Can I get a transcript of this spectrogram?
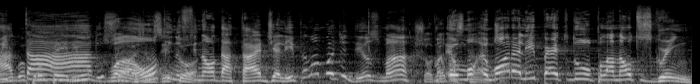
água para um período água. só. Ontem, no final da tarde ali, pelo amor de Deus, mano. Eu, mo- eu moro ali perto do Planaltos Green.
